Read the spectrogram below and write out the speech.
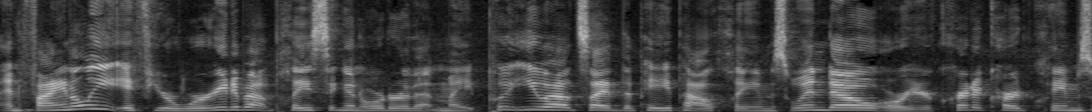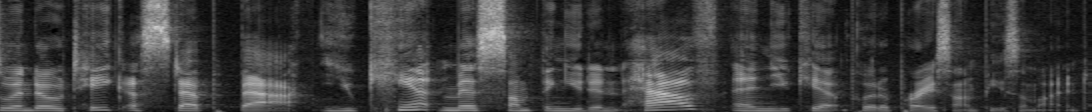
And finally, if you're worried about placing an order that might put you outside the PayPal claims window or your credit card claims window, take a step back. You can't miss something you didn't have, and you can't put a price on peace of mind.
